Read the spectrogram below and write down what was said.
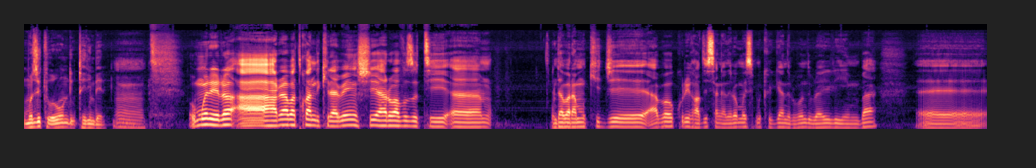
umuziki Burundi utere imbere mm. umwe rero ah, hari abatwandikira benshi hari wavuze uti um, ndabaramukije abo kuri radio isanganiro mwese mukiganira ubundi buraririmba eh,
